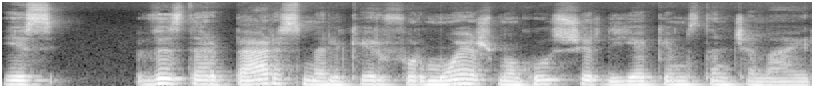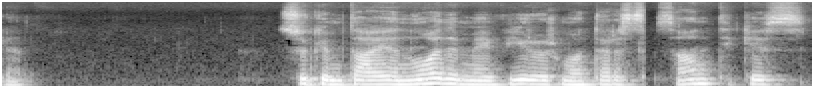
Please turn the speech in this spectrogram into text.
Jis vis dar persmelkia ir formuoja žmogaus širdyje gimstančią meilę. Su gimtaja nuodėmė vyru ir moters santykis,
